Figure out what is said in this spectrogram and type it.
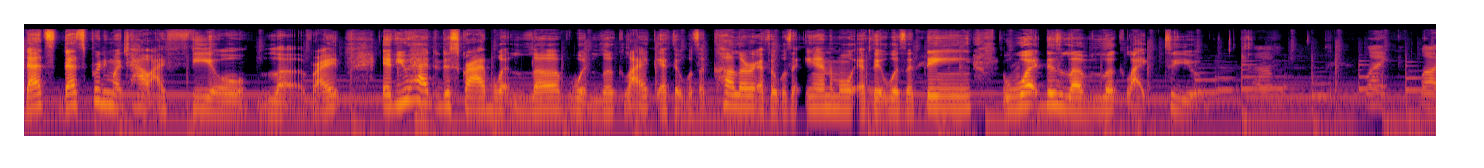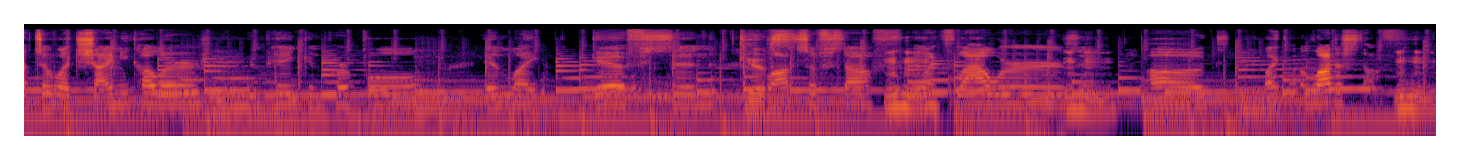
that's that's pretty much how i feel love right if you had to describe what love would look like if it was a color if it was an animal if it was a thing what does love look like to you um like lots of like shiny colors mm. and pink and purple mm. and like gifts and gifts. lots of stuff mm-hmm. and like flowers mm-hmm. and hugs mm-hmm. like a lot of stuff mm-hmm.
